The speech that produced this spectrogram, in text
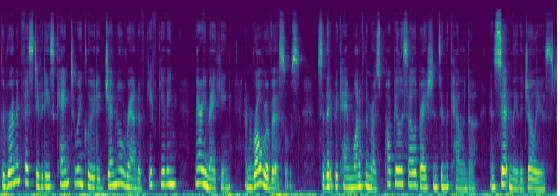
the Roman festivities came to include a general round of gift giving, merrymaking, and role reversals, so that it became one of the most popular celebrations in the calendar, and certainly the jolliest.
